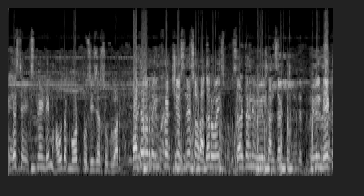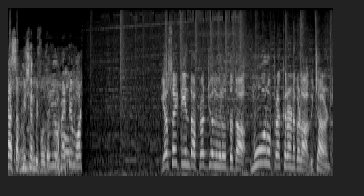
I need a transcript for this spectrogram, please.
I just explain him how the court procedure should work whatever the infectiousness or otherwise certainly we will consult we will make a submission before the ಎಸ್ಐಟಿಯಿಂದ ಪ್ರಜ್ವಲ್ ವಿರುದ್ಧದ ಮೂರು ಪ್ರಕರಣಗಳ ವಿಚಾರಣೆ.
